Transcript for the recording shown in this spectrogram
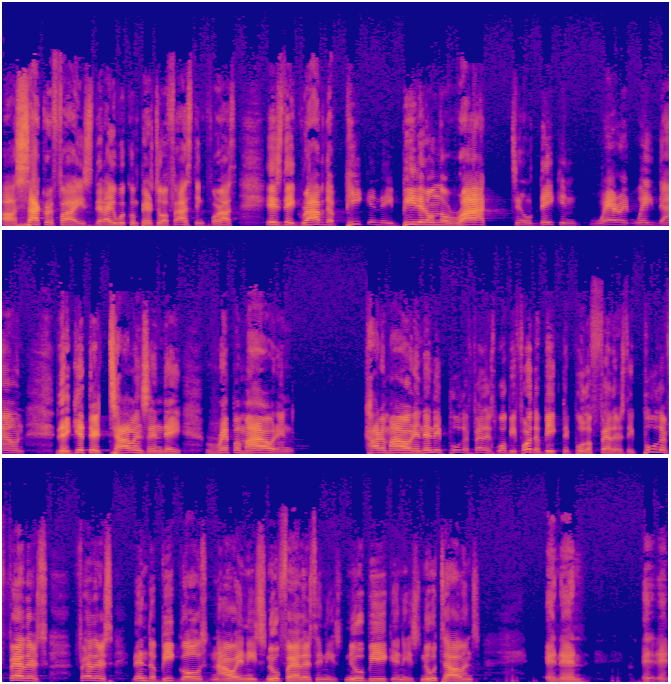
uh, sacrifice that I would compare to a fasting for us is they grab the peak and they beat it on the rock till they can wear it way down. They get their talons and they rip them out and cut them out and then they pull their feathers. Well, before the beak, they pull the feathers. They pull their feathers, feathers, then the beak goes. Now it needs new feathers, it needs new beak, it needs new talons. And then and, and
